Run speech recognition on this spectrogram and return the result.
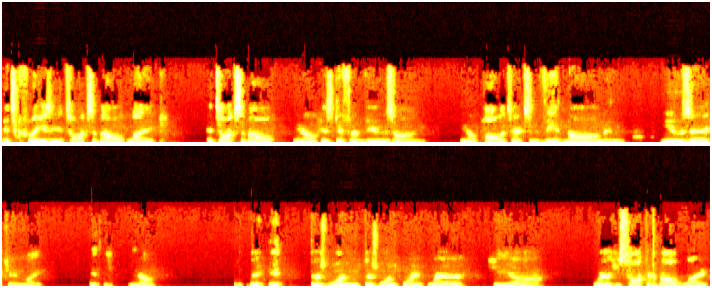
It's crazy. It talks about, like, it talks about, you know, his different views on, you know, politics and Vietnam and music and, like, it, you know, the, it, there's one there's one point where he uh where he's talking about like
